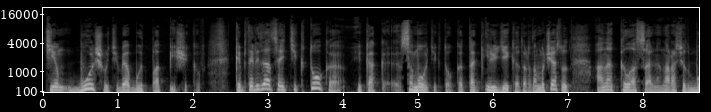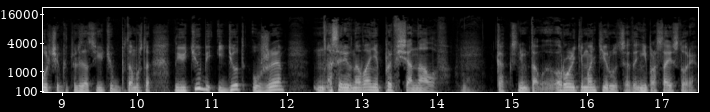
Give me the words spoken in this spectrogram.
тем больше у тебя будет подписчиков. Капитализация ТикТока, и как самого ТикТока, так и людей, которые там участвуют, она колоссальна, она растет больше, чем капитализация YouTube, потому что на YouTube идет уже соревнование профессионалов как с ним там ролики монтируются, это непростая история.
